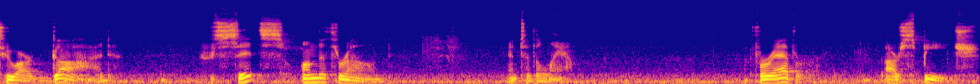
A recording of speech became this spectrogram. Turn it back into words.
to our God who sits on the throne and to the Lamb. Forever, our speech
